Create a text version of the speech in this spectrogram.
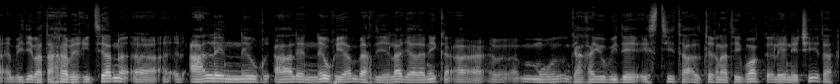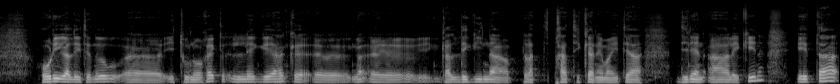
eh, bide bat arra berritzean, uh, ahalen, neurrian, behar direla, jadanik, garraio bide ez eta alternatiboak lehen etxe, eta hori galditen du uh, itun horrek legeak uh, galdegina pratikan emaitea diren ahalekin, eta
